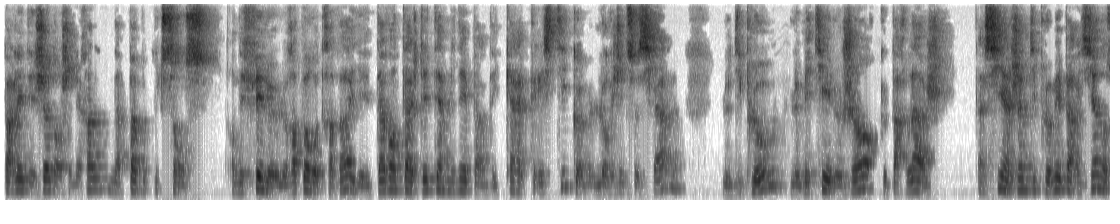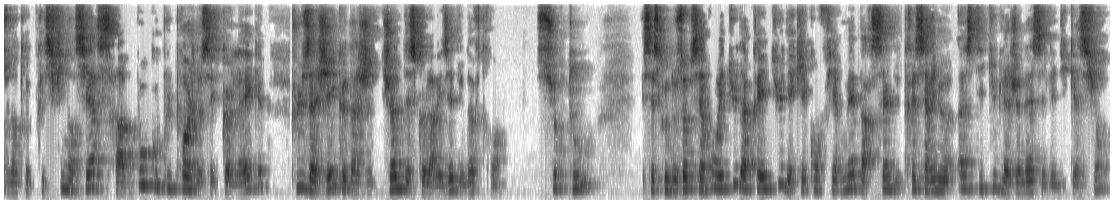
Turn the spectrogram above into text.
parler des jeunes en général n'a pas beaucoup de sens. En effet, le, le, rapport au travail est davantage déterminé par des caractéristiques comme l'origine sociale, le diplôme, le métier et le genre que par l'âge. Ainsi, un jeune diplômé parisien dans une entreprise financière sera beaucoup plus proche de ses collègues plus âgés que d'un jeune déscolarisé du 9-3. Surtout, c'est ce que nous observons étude après étude et qui est confirmé par celle du très sérieux Institut de la jeunesse et de l'éducation,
